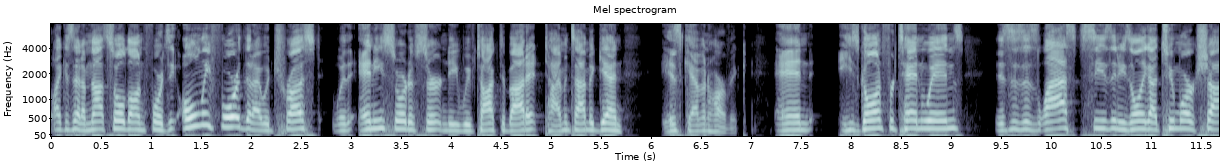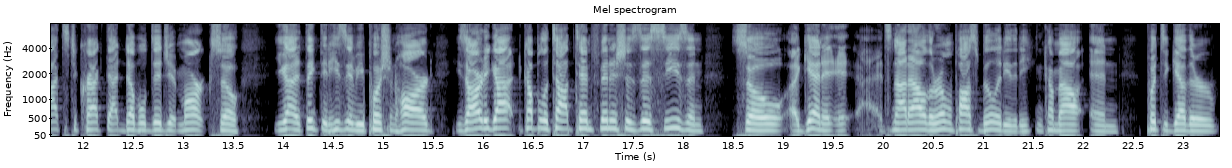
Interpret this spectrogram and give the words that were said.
like I said, I'm not sold on Fords. The only Ford that I would trust with any sort of certainty, we've talked about it time and time again, is Kevin Harvick. And he's gone for 10 wins. This is his last season. He's only got two more shots to crack that double digit mark. So you got to think that he's going to be pushing hard. He's already got a couple of top 10 finishes this season. So again, it, it, it's not out of the realm of possibility that he can come out and put together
